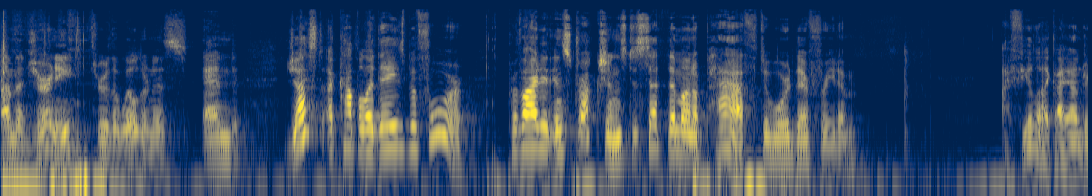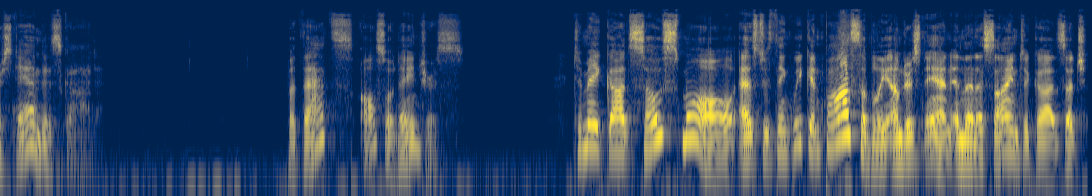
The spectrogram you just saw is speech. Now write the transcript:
on the journey through the wilderness, and just a couple of days before, provided instructions to set them on a path toward their freedom. I feel like I understand this God. But that's also dangerous. To make God so small as to think we can possibly understand and then assign to God such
